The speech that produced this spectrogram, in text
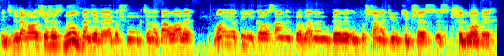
więc wydawało się, że znów będzie to jakoś funkcjonowało, ale mojej opinii kolosalnym problemem były upuszczane piłki przez skrzydłowych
